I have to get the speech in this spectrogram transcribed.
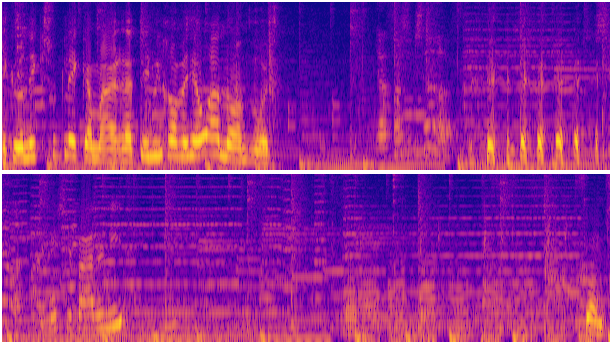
ik wil niks verklikken, maar eh, Timmy gaf een heel ander antwoord. Ja, van zichzelf. Mis je vader niet? Oh. Soms.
